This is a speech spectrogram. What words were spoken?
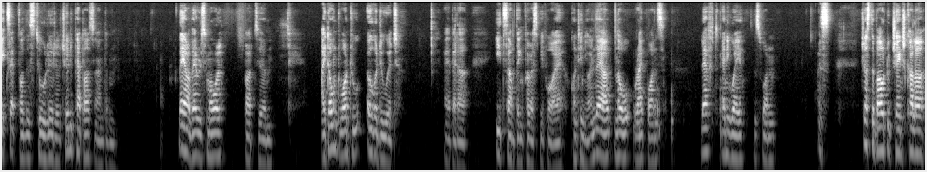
Except for these two little chili peppers and um, they are very small. But um, I don't want to overdo it. I better eat something first before I continue. And there are no ripe ones left. Anyway, this one is just about to change color.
